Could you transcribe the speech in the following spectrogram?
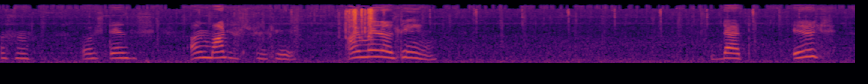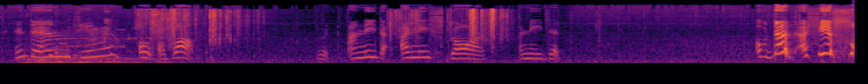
you. Uh-huh. I'm not. I'm in a team. That is. Is the enemy me? Oh, a bomb. But I need. I need star. I need it. Oh, Dad! I see a go,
